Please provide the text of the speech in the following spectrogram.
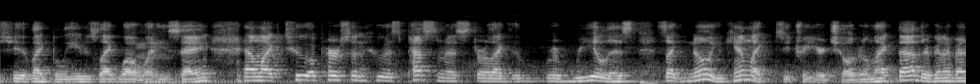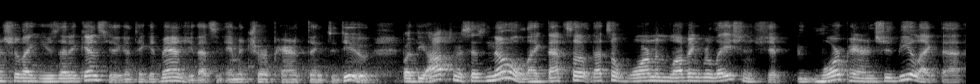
she like believes like what what he's saying, and like to a person who is pessimist or like a realist, it's like no, you can't like to treat your children like that. They're gonna eventually like use that against you. They're gonna take advantage of you. That's an immature parent thing to do. But the optimist says no, like that's a that's a warm and loving relationship. More parents should be like that.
